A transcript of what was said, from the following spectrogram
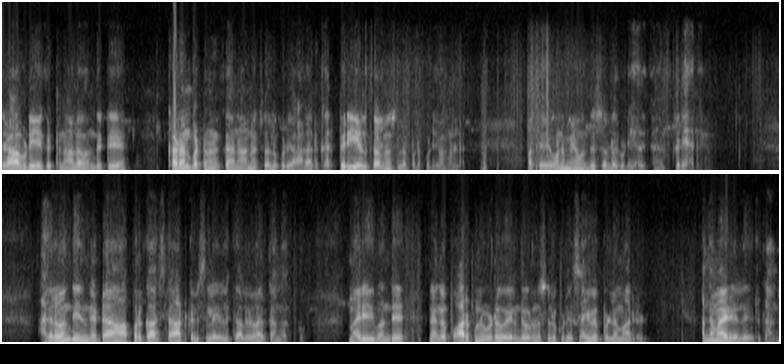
திராவிட இயக்கத்தினால வந்துட்டு கடன் பட்டனுக்கானான்னு சொல்லக்கூடிய ஆளாக இருக்கார். பெரிய எழுத்தாளர்னு சொல்லப்படக்கூடியவங்கள மற்ற ஒன்றுமே வந்து சொல்லக்கூடியது கிடையாது. அதில் வந்து இது கேட்டால் அப்பர் காஸ்ட் ஆட்கள் சில எழுத்தாளர்கள்லாம் இருக்காங்க. மாதிரி வந்து நாங்கள் பார்ப்பனை விட உயர்ந்தவர்கள்னு சொல்லக்கூடிய சைவ பிள்ளைமார்கள் அந்த மாதிரி இருக்காங்க.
